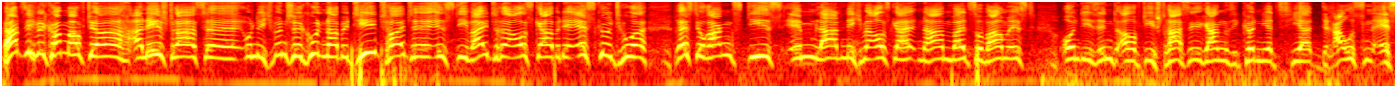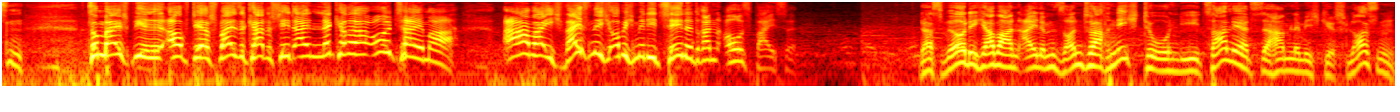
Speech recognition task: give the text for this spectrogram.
Herzlich willkommen auf der Alleestraße und ich wünsche guten Appetit. Heute ist die weitere Ausgabe der Esskultur. Restaurants, die es im Laden nicht mehr ausgehalten haben, weil es so warm ist und die sind auf die Straße gegangen. Sie können jetzt hier draußen essen. Zum Beispiel auf der Speisekarte steht ein leckerer Oldtimer. Aber ich weiß nicht, ob ich mir die Zähne dran ausbeiße. Das würde ich aber an einem Sonntag nicht tun. Die Zahnärzte haben nämlich geschlossen.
